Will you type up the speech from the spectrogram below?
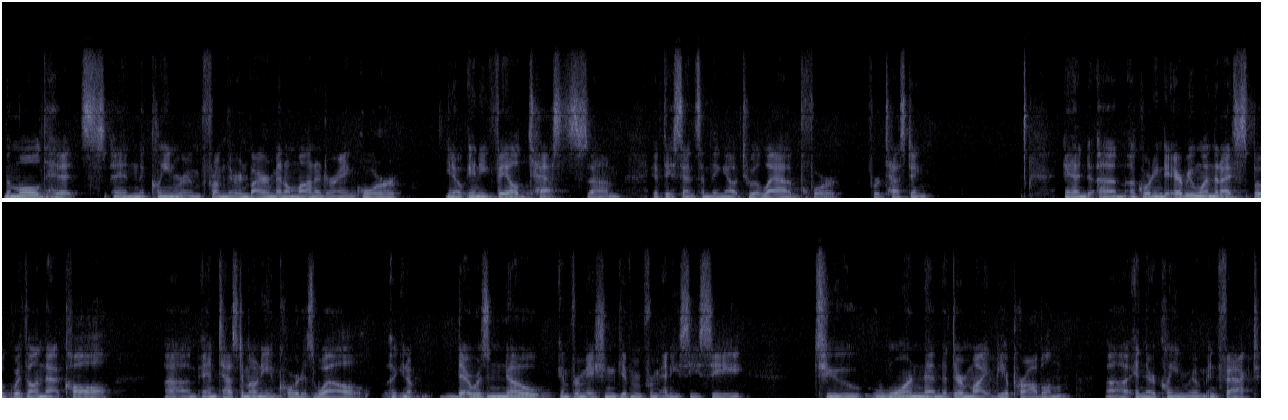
the mold hits in the clean room from their environmental monitoring, or you know any failed tests um, if they sent something out to a lab for for testing. And um, according to everyone that I spoke with on that call, um, and testimony in court as well. Uh, you know, there was no information given from NECC to warn them that there might be a problem uh, in their clean room. In fact,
